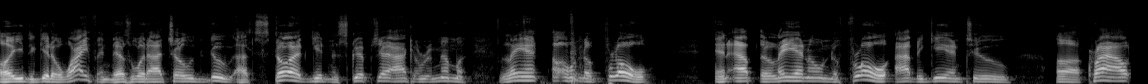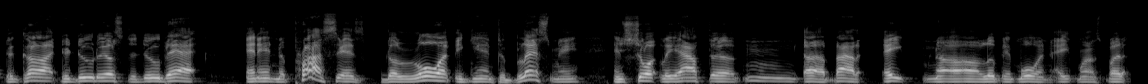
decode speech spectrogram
or either get a wife, and that's what I chose to do. I started getting the scripture. I can remember laying on the floor, and after laying on the floor, I began to uh, cry out to God to do this, to do that. And in the process, the Lord began to bless me. And shortly after, mm, uh, about eight, no, a little bit more than eight months, but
